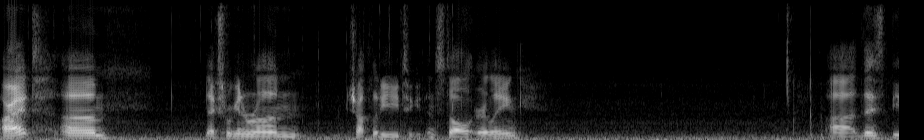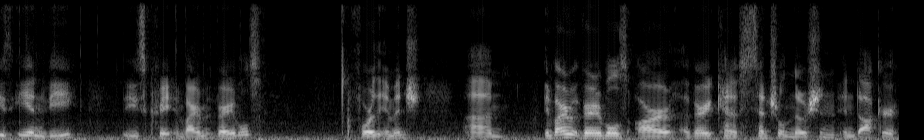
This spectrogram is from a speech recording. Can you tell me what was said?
All right. Um, next, we're going to run Chocolatey to install Erlang. Uh, this, these env these create environment variables for the image. Um, environment variables are a very kind of central notion in Docker.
